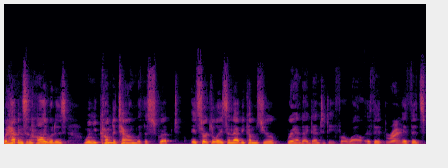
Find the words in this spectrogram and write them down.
What happens in Hollywood is when you come to town with a script, it circulates, and that becomes your brand identity for a while. If it Right. if it's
